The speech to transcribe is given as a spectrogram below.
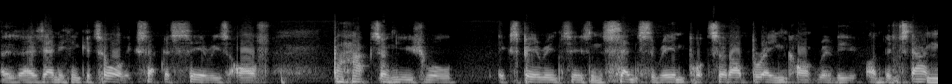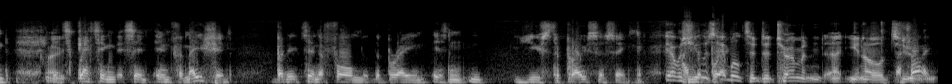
as, as anything at all, except a series of perhaps unusual experiences and sensory inputs that our brain can't really understand. Right. It's getting this in- information, but it's in a form that the brain isn't used to processing. Yeah, well, and she was brain... able to determine, uh, you know, to right.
